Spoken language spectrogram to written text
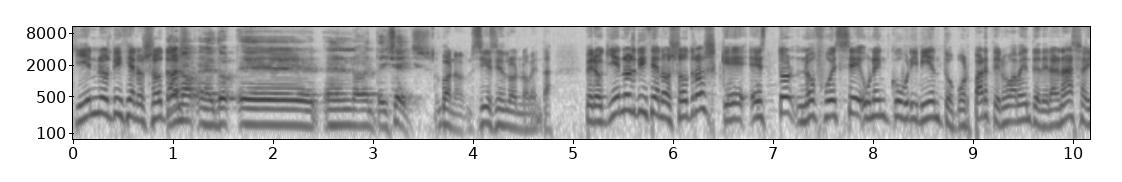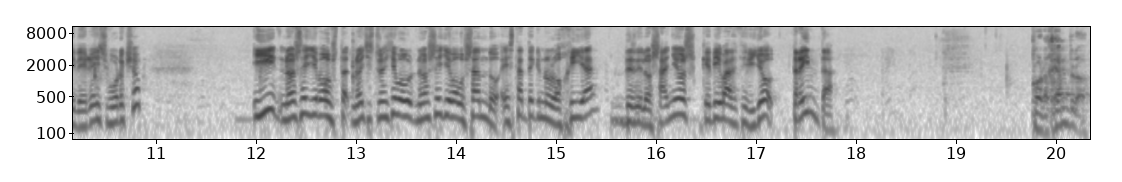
¿quién nos dice a nosotros? Ah, no, en el, do- eh, en el 96. Bueno, sigue siendo los 90. Pero ¿quién nos dice a nosotros que esto no fuese un encubrimiento por parte nuevamente de la NASA y de Games Workshop? Y no se lleva, no, se lleva, no se lleva usando esta tecnología desde los años, ¿qué te iba a decir yo? 30. Por ejemplo.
